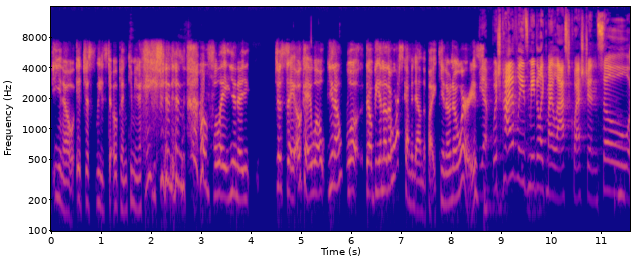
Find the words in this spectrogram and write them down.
you know, it just leads to open communication and hopefully, you know, just say, okay, well, you know, well, there'll be another horse coming down the pike, you know, no worries. Yep. Which kind of leads me to like my last question. So,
